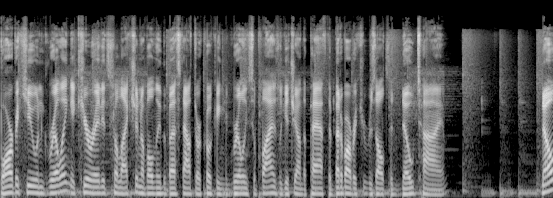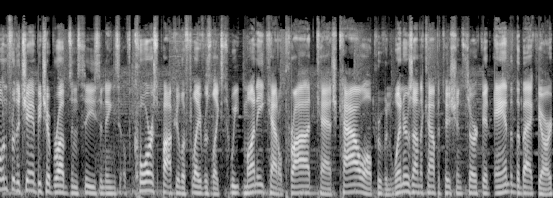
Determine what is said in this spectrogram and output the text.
barbecue and grilling, a curated selection of only the best outdoor cooking and grilling supplies will get you on the path to better barbecue results in no time. Known for the championship rubs and seasonings, of course, popular flavors like Sweet Money, Cattle Prod, Cash Cow, all proven winners on the competition circuit and in the backyard,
